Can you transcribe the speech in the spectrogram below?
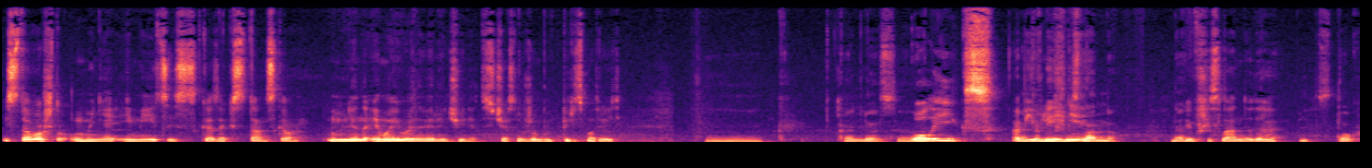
из того, что у меня имеется из казахстанского, у меня на MIUI, наверное, ничего нет. Сейчас нужно будет пересмотреть. Колеса. OLX, объявление. Да? И в да. Пит-стоп.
